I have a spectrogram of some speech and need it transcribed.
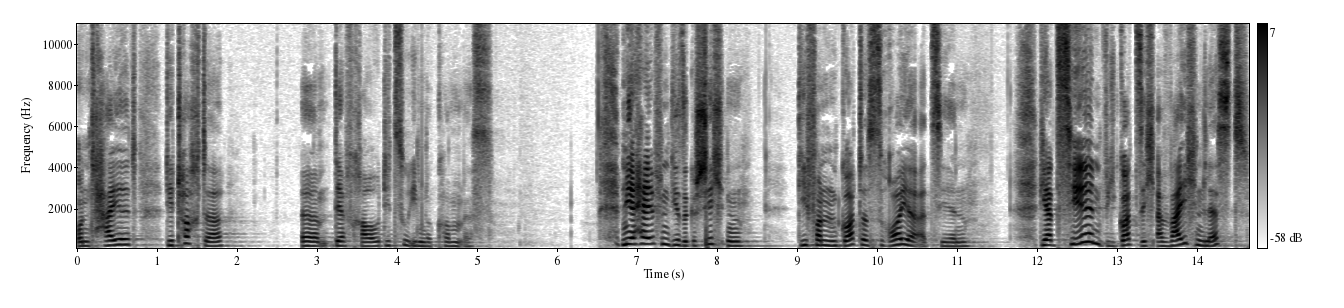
und heilt die Tochter äh, der Frau, die zu ihm gekommen ist. Mir helfen diese Geschichten, die von Gottes Reue erzählen die erzählen, wie Gott sich erweichen lässt,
